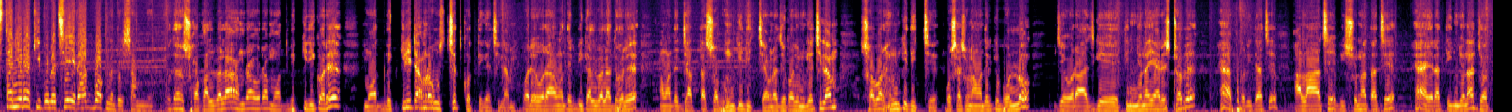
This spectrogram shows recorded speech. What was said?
স্থানীয়রা কি বলেছে রাখব আপনাদের সামনে। ওদের সকালবেলা আমরা ওরা মদ বিক্রি করে মদ বিক্রিটা আমরা উচ্ছেদ করতে গেছিলাম। পরে ওরা আমাদের বিকালবেলা ধরে আমাদের যাত্রার সব হুমকি দিচ্ছে। আমরা যে কজন গেছিলাম সবার হুমকি দিচ্ছে। প্রশাসন আমাদেরকে বলল যে ওরা আজকে তিনজনাই অ্যারেস্ট হবে। হ্যাঁ ফরিদ আছে আলা আছে বিশ্বনাথ আছে। হ্যাঁ এরা তিনজনা যত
